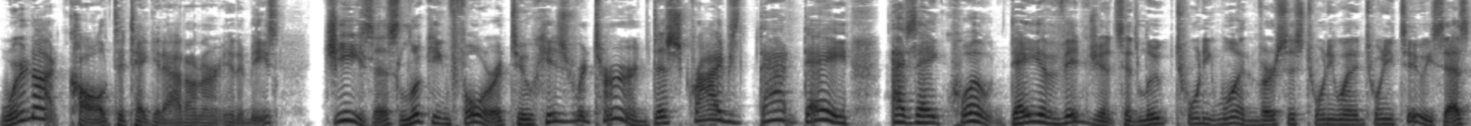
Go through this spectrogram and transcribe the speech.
We're not called to take it out on our enemies. Jesus, looking forward to his return, describes that day as a quote, day of vengeance in Luke 21 verses 21 and 22. He says,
